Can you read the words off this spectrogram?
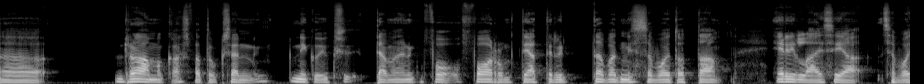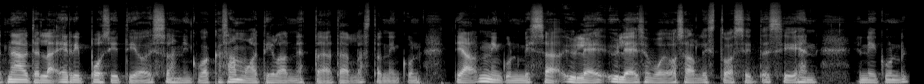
äh, draamakasvatuksen niin kuin yksi tämmöinen niin fo- forum-teatteritapa, missä voit ottaa erilaisia, sä voit näytellä eri positioissa, niin kuin vaikka samaa tilannetta ja tällaista, niin kuin, ja niin kuin missä yle, yleisö voi osallistua sitten siihen ja niin kuin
